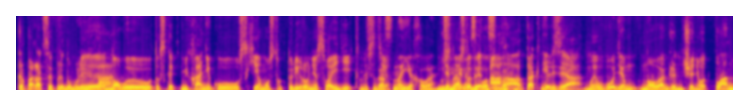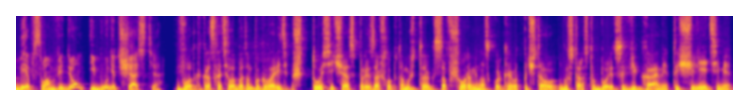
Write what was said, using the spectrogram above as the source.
корпорации придумали а. новую, так сказать, механику, схему структурирования своей деятельности государство наехало. Государство говорит, ага, так нельзя. Мы вводим новое ограничение. Вот план БЕПС вам введем, и будет счастье. Вот, как раз хотел об этом поговорить. Что сейчас произошло? Потому что с офшорами, насколько я вот почитал, государство борется веками, тысячелетиями.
